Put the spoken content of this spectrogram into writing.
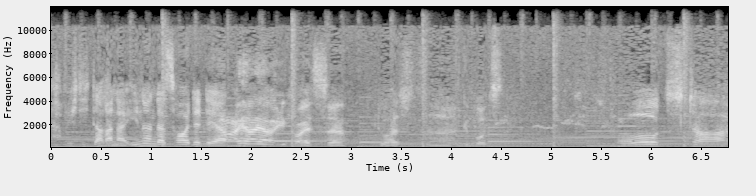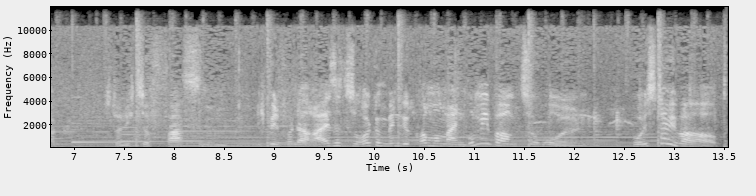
Darf ich dich daran erinnern, dass heute der Ja, ja, ja, ich weiß. Du hast äh, Geburtstag. Geburtstag. Ist doch nicht zu fassen. Ich bin von der Reise zurück und bin gekommen, um meinen Gummibaum zu holen. Wo ist er überhaupt?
